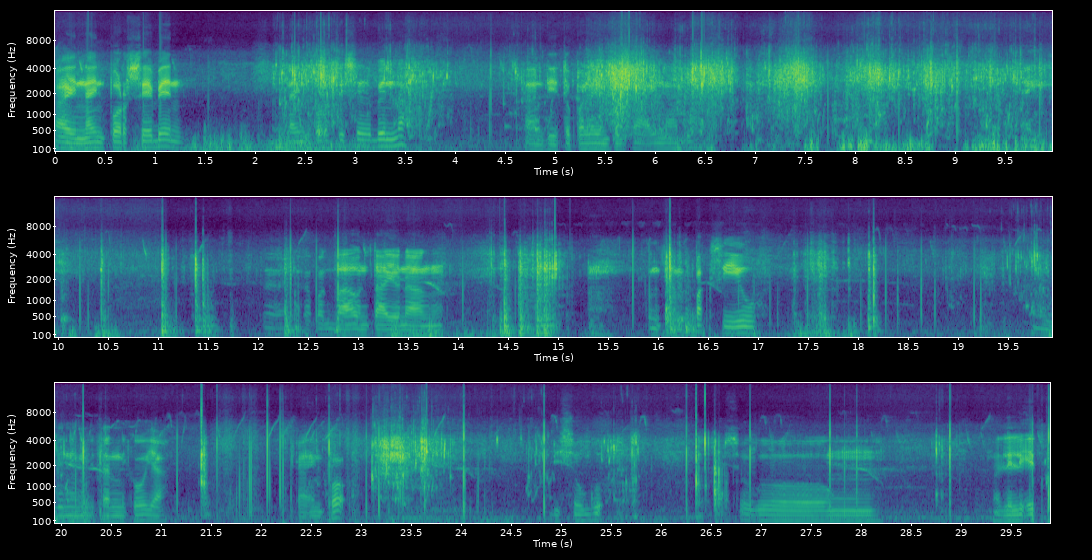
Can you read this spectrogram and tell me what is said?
Ay, 947. 947 na. Andito pala yung pagkain natin. Ay. Uh, nakapagbaon tayo ng puntang paksiw. Ang binilitan ni Kuya. Kain po. Bisugo. Bisugong maliliit.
